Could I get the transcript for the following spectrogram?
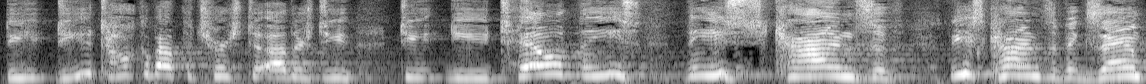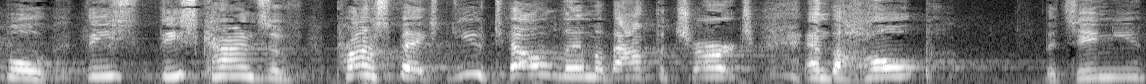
Do you, do you talk about the church to others? Do you, do you, do you tell these, these, kinds of, these kinds of example, these, these kinds of prospects, do you tell them about the church and the hope that's in you?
